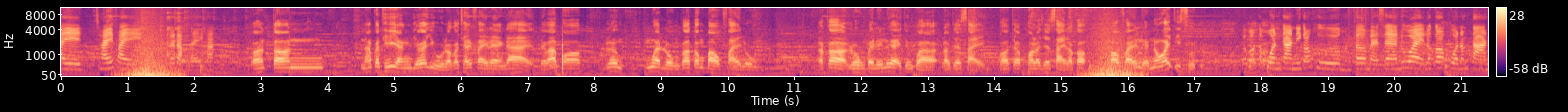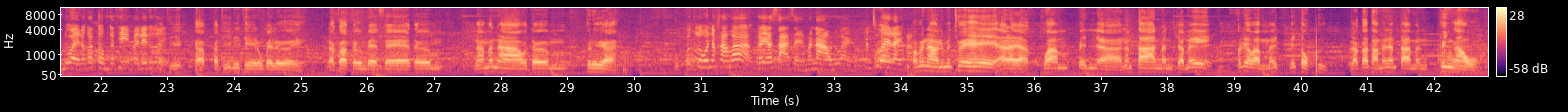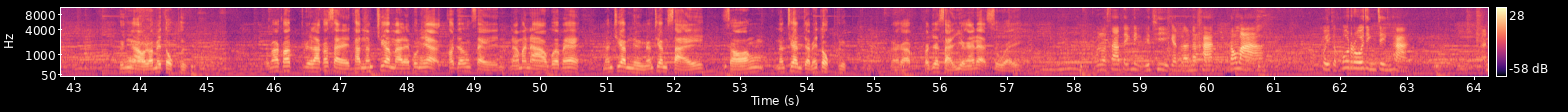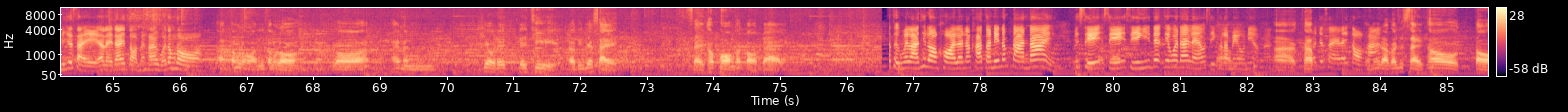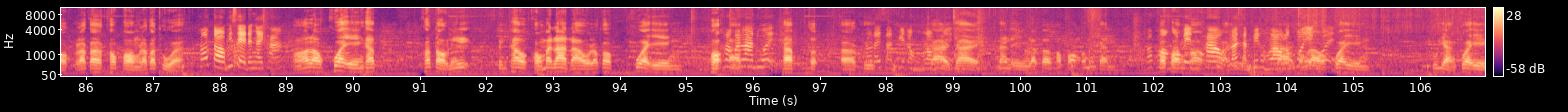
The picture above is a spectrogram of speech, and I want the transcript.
ใช้ไฟระดับไหนคะตอนตอนน้ำกะทิยังเยอะอยู่เราก็ใช้ไฟแรงได้ แต่ว่าพอเริ่มงวดลงก็ต้องเบาไฟลง แล้วก็ลงไปเรื่อยๆ จนกว่าเราจะใส่ พอจะพอเราจะใส่แล้วก็เบาไฟให้เหลือน้อยที่สุดก็แต่ว่ากระบวนการนี้ก็คือเหมือนเติมแบะแซด้วย แล้วก็กวนน้ำตาลด้วย แล้วก็เติมกะทิไปเรื่อยกะทิครับกะทินี่เทลงไปเลย แล้วก็เติมแบะแซเติมน้ำมะนาว เติมเกลือๆ เพิ่งรู้นะคะว่ากายศาสตร์ใส่มะนาวด้วย มันช่วยอะไรคะเพราะมะนาวนี่มันช่วยให้อะไรอะความเป็นอ่าน้ำตาลมันจะไม่เขาเรียกว่าไม่ไม่ตกผึก แล้วก็ทำให้น้ำตาลมันขึ้นเงา ขึ้นเงาแล้วไม่ตกผึกแต่ ว่าเขาเวลาเขาใส่ทำน้ำเชื่อมอะไรพวกเนี้ยเขาจะต้องใส่น้ำมะนาวเพื่อไม่ให้น้ำเชื่อมหนึ่งน้ำเชื่อมใสสองน้ำเชื่อมจะไม่ตกผึกนะครับเขาจะใสอย่างนั้นแหละสวยเราทราบเทคนิควิธีกันแล้วนะคะ ต้องมาคุยกับผู้รู้จริง ๆ ค่ะ อันนี้จะใส่อะไรได้ต่อไหมคะหรือว่าต้องรอต้องรอนี่ต้องรอรอให้มันเคี่ยวได้ได้ที่ เราถึงจะใส่ใส่ข้าวพองข้าวตอกได้ ถึงเวลาที่รอคอยแล้วนะคะ ตอนนี้น้ำตาลได้เป็นสีสีสีอย่างนี้เรียกว่าได้แล้วสีคาราเมลเนี่ยค่ะอ่าครับเราจะใส่อะไรต่อตอนคะนี้เราก็จะใส่ข้าวตอกแล้วก็ข้าวพองแล้วก็ถั่ว ข้าวตอกพิเศษยังไงคะอ๋อเราคั่วเองครับข้าวตอกนี้เป็นข้าวของบ้านลาดเราแล้วก็คั่วเองเพราะข้าวมะลาด้วยครับเอ่อคืข้าอวไรสารพิษของเราใช่ด้วยใช่นั่นเองแล้วก็ข้าวพองก็เหมือนกัน ข้าวพองก็เป็นก็ข้าวคั่วเองไรสารพิษของเราแล้วคั่วเองใช่ด้วย คั่วเอง ทุกอย่างคั่วเอง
